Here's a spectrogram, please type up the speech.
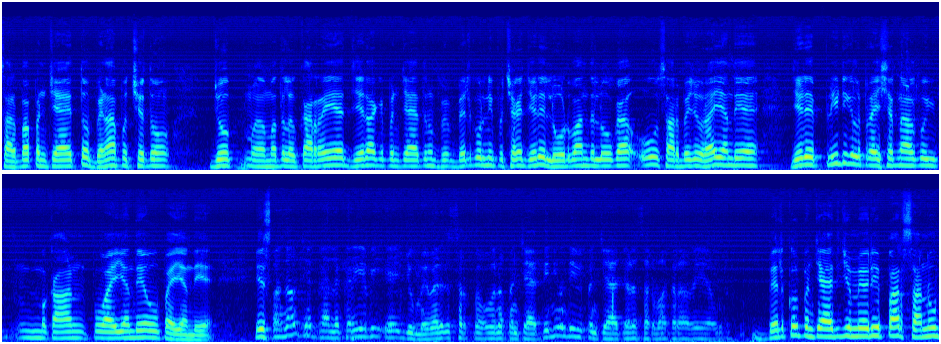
ਸਰਵਾ ਪੰਚਾਇਤ ਤੋਂ ਬਿਨਾਂ ਪੁੱਛੇ ਤੋਂ ਜੋ ਮਤਲਬ ਕਰ ਰਹੇ ਆ ਜਿਹੜਾ ਕਿ ਪੰਚਾਇਤ ਨੂੰ ਬਿਲਕੁਲ ਨਹੀਂ ਪੁੱਛਿਆ ਜਿਹੜੇ ਲੋੜਵੰਦ ਲੋਕ ਆ ਉਹ ਸਰਵੇ 'ਚੋਂ ਰਹਿ ਜਾਂਦੇ ਆ। ਜਿਹੜੇ ਪੋਲੀਟੀਕਲ ਪ੍ਰੈਸ਼ਰ ਨਾਲ ਕੋਈ ਮਕਾਨ ਪਵਾਏ ਜਾਂਦੇ ਆ ਉਹ ਪੈ ਜਾਂਦੇ ਆ। ਇਸ ਸਾਹਿਬ ਜੇ ਗੱਲ ਕਰੀਏ ਵੀ ਇਹ ਜ਼ਿੰਮੇਵਾਰੀ ਤਾਂ ਸਰਪੰਚ ਪੰਚਾਇਤ ਦੀ ਨਹੀਂ ਹੁੰਦੀ ਵੀ ਪੰਚਾਇਤ ਜਿਹੜਾ ਸਰਵਾ ਕਰਾ ਰਹੇ ਆ। ਬਿਲਕੁਲ ਪੰਚਾਇਤ ਦੀ ਜ਼ਿੰਮੇਵਾਰੀ ਪਰ ਸਾਨੂੰ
